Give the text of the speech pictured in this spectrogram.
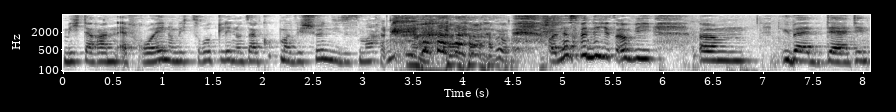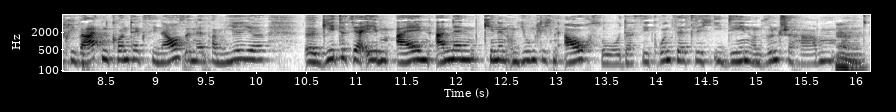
mich daran erfreuen und mich zurücklehnen und sagen, guck mal, wie schön die das machen. so. Und das finde ich ist irgendwie ähm, über der, den privaten Kontext hinaus in der Familie äh, geht es ja eben allen anderen Kindern und Jugendlichen auch so, dass sie grundsätzlich Ideen und Wünsche haben mhm. und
